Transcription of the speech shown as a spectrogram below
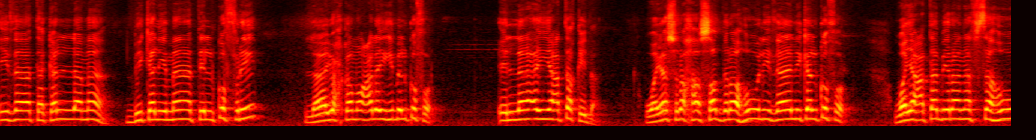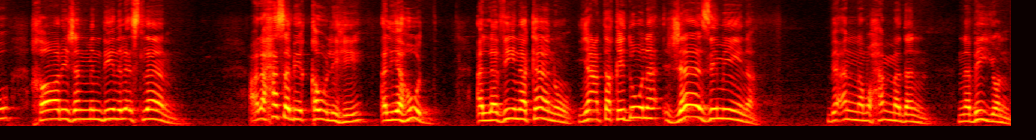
إذا تكلم بكلمات الكفر لا يحكم عليه بالكفر إلا أن يعتقد ويشرح صدره لذلك الكفر ويعتبر نفسه خارجا من دين الإسلام. على حسب قوله اليهود الذين كانوا يعتقدون جازمين بأن محمدا نبي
